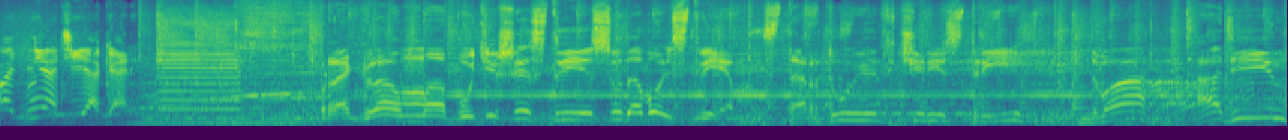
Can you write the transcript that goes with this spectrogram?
Поднять якорь! Программа «Путешествие с удовольствием» стартует через 3, 2, 1...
